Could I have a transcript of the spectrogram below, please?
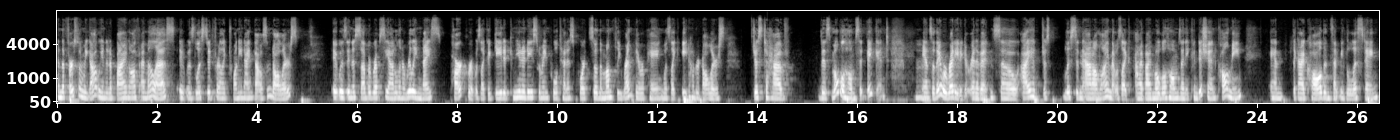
and the first one we got, we ended up buying off MLS. It was listed for like twenty nine thousand dollars. It was in a suburb of Seattle in a really nice park where it was like a gated community, swimming pool, tennis courts. So the monthly rent they were paying was like eight hundred dollars just to have this mobile home sit vacant. Hmm. And so they were ready to get rid of it. And so I had just listed an ad online that was like, I buy mobile homes any condition, call me. And the guy called and sent me the listing.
